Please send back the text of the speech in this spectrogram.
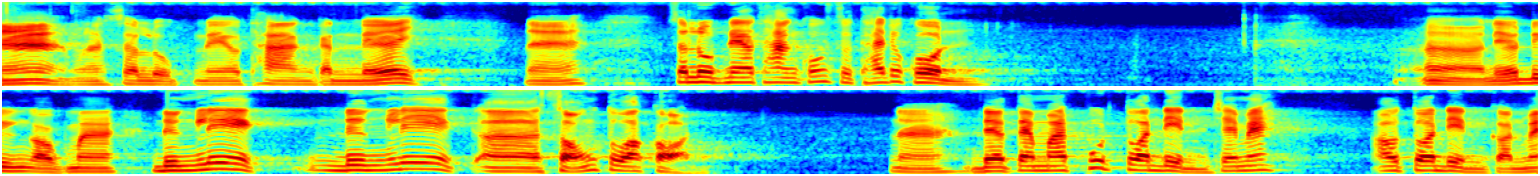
นะมาสรุปแนวทางกันเลยนะสรุปแนวทางโค้งสุดท้ายทุกคนเดี๋ยวดึงออกมาดึงเลขดึงเลขสองตัวก่อนนะเดี๋ยวแต่มาพูดตัวเด่นใช่ไหมเอาตัวเด่นก่อนไหม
